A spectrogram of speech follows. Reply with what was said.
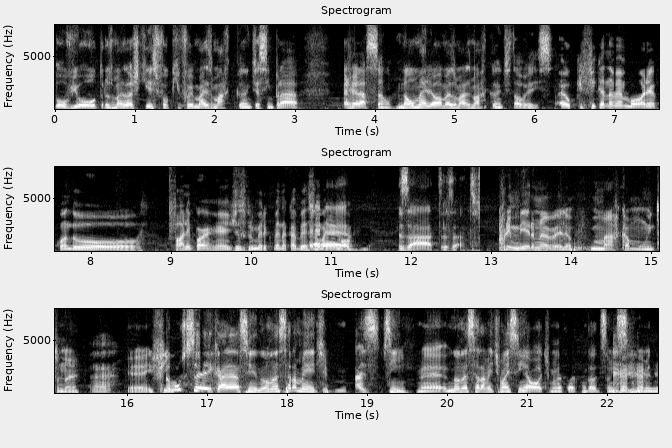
Houve outros, mas eu acho que esse foi o que foi mais marcante, assim, pra a geração. Não o melhor, mas o mais marcante, talvez. É o que fica na memória quando fala em Power Rangers, o primeiro que vem na cabeça é, o É, Morphin. exato, exato. Primeiro, né, velho? Marca muito, né? É. É, enfim. Eu não sei, cara, é assim, não necessariamente, mas sim, é, não necessariamente, mas sim, é ótimo, né, essa contradição em si, né?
